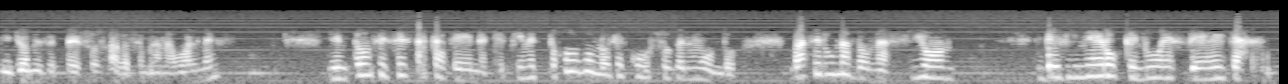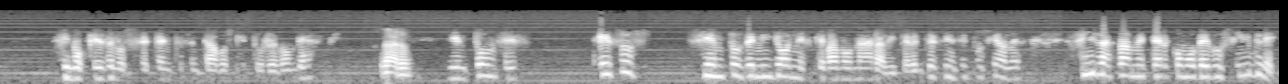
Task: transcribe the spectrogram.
millones de pesos a la semana o al mes. Y entonces esta cadena que tiene todos los recursos del mundo va a ser una donación de dinero que no es de ella, sino que es de los 70 centavos que tú redondeaste. Claro. Y entonces, esos cientos de millones que va a donar a diferentes instituciones, sí las va a meter como deducible.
